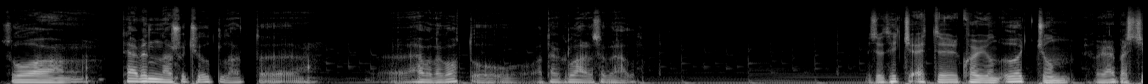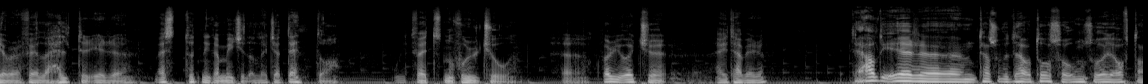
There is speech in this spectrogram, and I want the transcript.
Så det er vinner så ikke ut til at uh, det gott och, och att det klarar sig väl. Hvis vi tittar etter Kvarion Øtjon for arbeidsgjøvere fela helter er det mest tøtninga mykje å legge dent da i 2024. Hva er jo ikke heit her Det er alltid er, det som vi tar til oss om, så er det ofte,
